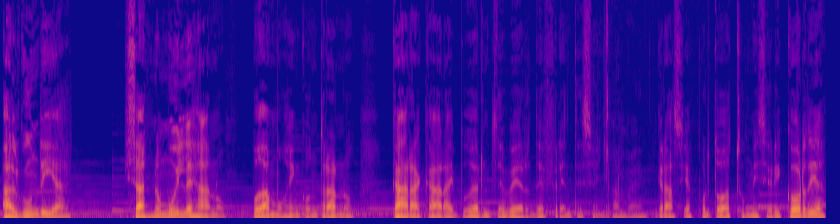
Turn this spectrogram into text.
algún día, quizás no muy lejano, podamos encontrarnos cara a cara y poderte ver de frente, Señor. Amén. Gracias por todas tus misericordias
